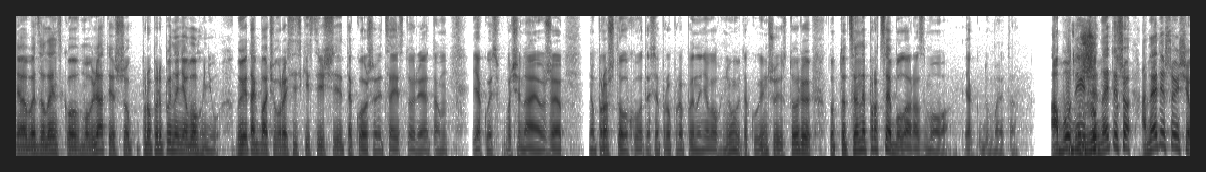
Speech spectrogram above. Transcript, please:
е, Зеленського вмовляти, що про припинення вогню. Ну я так бачу, в російській стрічці також ця історія там якось починає вже проштовхуватися про припинення вогню і таку іншу історію. Тобто, це не про це була розмова, як думаєте? Або дивіться, Жо- знаєте що? А знаєте, що ще?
